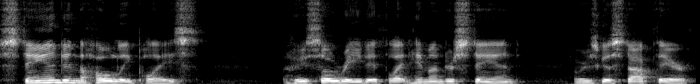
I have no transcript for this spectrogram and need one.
stand in the holy place. Whoso readeth, let him understand. We're just going to stop there.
